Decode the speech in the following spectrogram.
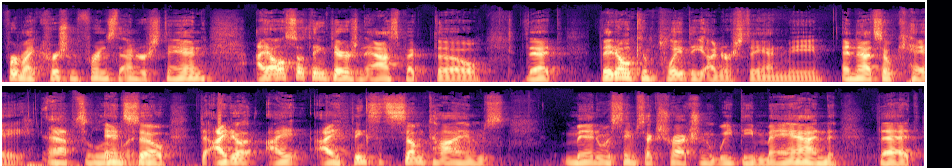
for my Christian friends to understand. I also think there's an aspect, though, that they don't completely understand me, and that's okay. Absolutely. And so I don't. I I think that sometimes men with same-sex attraction we demand that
